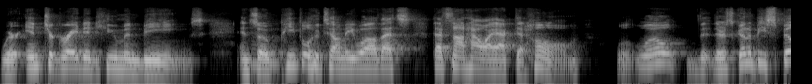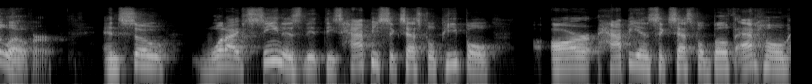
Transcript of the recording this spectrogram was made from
We're integrated human beings. And so mm-hmm. people who tell me, well, that's that's not how I act at home. Well, th- there's going to be spillover. And so what I've seen is that these happy, successful people are happy and successful both at home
